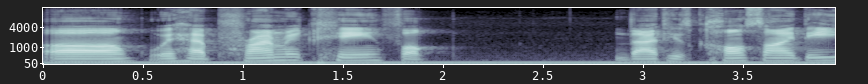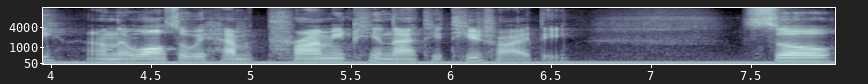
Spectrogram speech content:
uh, we have primary key for that is course ID and also we have primary key that is teacher ID so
